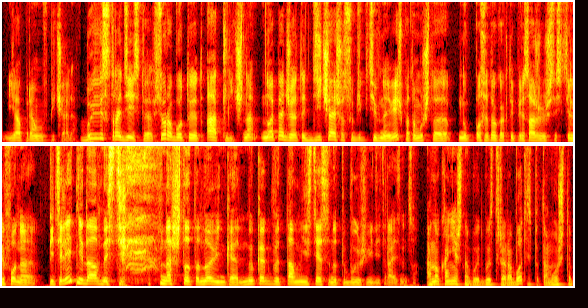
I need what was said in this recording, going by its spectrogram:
я прям в печали. Быстродействие, все работает отлично, но опять же это дичайше субъективная вещь, потому что, ну, после того, как ты пересаживаешься с телефона пятилетней давности на что-то новенькое, ну, как бы там, естественно, ты будешь видеть разницу. Оно, конечно, будет быстро работать, потому что,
